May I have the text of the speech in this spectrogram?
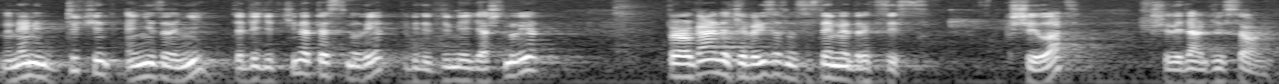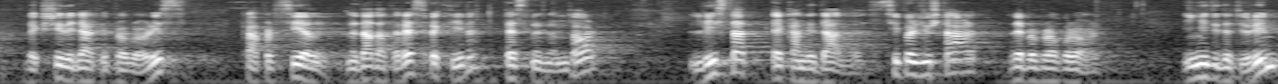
në nenin 221 të ligjit 115 të vitit 2016 Për organet e qeverisjes në sistemin e drejtësisë, këshillat, Këshilli i Lartë Gjyqësor dhe Këshilli i Lartë i Prokurorisë, ka përcjellë në datat respektive, pesëmbëdhjetë nëntor, listat e kandidatëve si për gjyqtarët dhe për prokurorët. I njëjti detyrim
